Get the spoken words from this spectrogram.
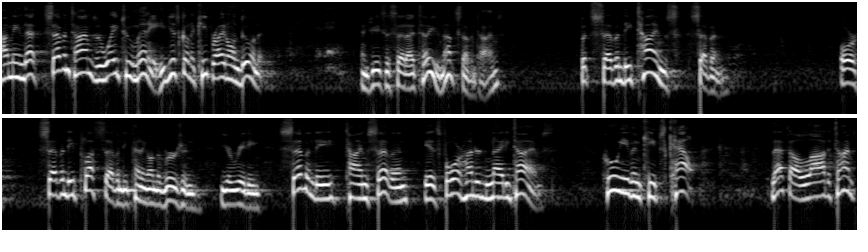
I mean, that seven times is way too many. He's just going to keep right on doing it. And Jesus said, I tell you, not seven times, but 70 times seven. Or 70 plus seven, depending on the version you're reading. 70 times seven is 490 times. Who even keeps count? That's a lot of times.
